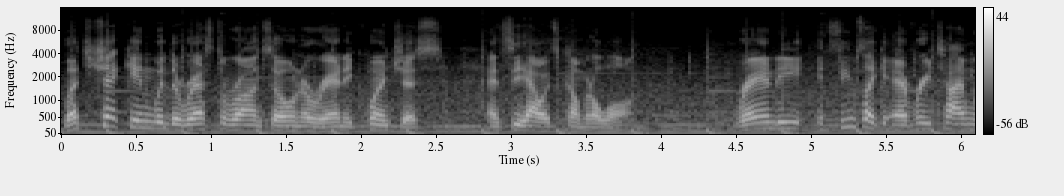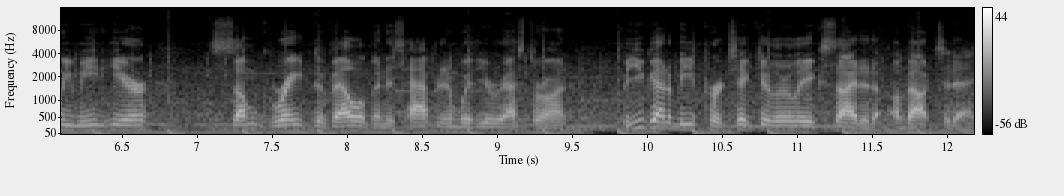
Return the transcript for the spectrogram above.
Let's check in with the restaurant's owner, Randy Quinchus, and see how it's coming along. Randy, it seems like every time we meet here, some great development is happening with your restaurant, but you got to be particularly excited about today.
